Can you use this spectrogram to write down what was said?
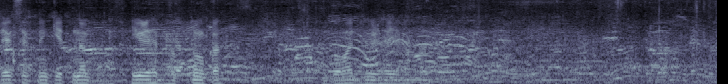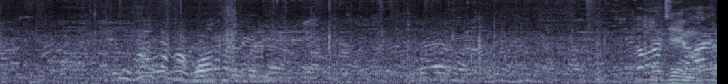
देख सकते हैं कितना भीड़ है भक्तों का। बहुत भीड़ है यहाँ पर। जय माता।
